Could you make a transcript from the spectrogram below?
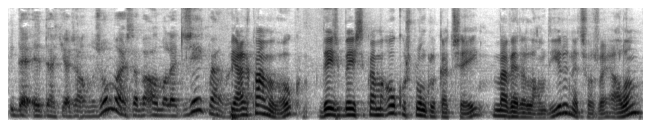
wij, dat, dat je het andersom was, dat we allemaal uit de zee kwamen. Ja, dat kwamen we ook. Deze beesten kwamen ook oorspronkelijk uit zee, maar werden landdieren, net zoals wij allen.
